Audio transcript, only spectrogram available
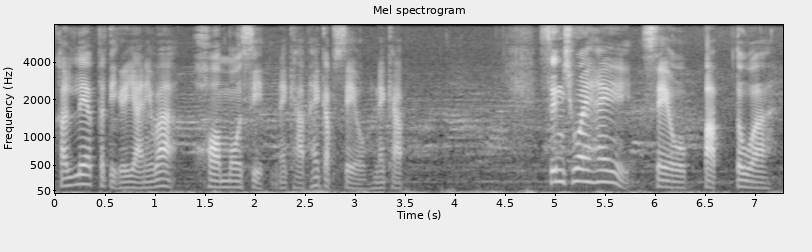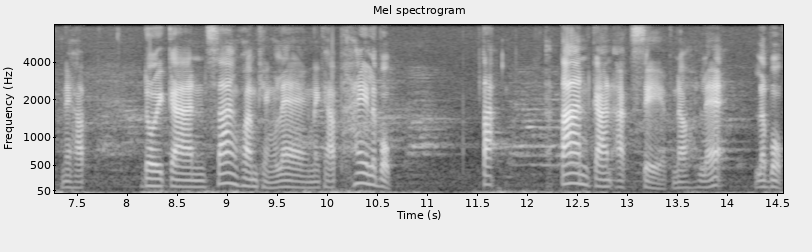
เขาเรียกปฏิกิริยานี้ว่าhormesis นะครับให้กับเซลล์นะครับซึ่งช่วยให้เซลล์ปรับตัวนะครับโดยการสร้างความแข็งแรงนะครับให้ระบบต้านการอักเสบเนาะและระบบ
